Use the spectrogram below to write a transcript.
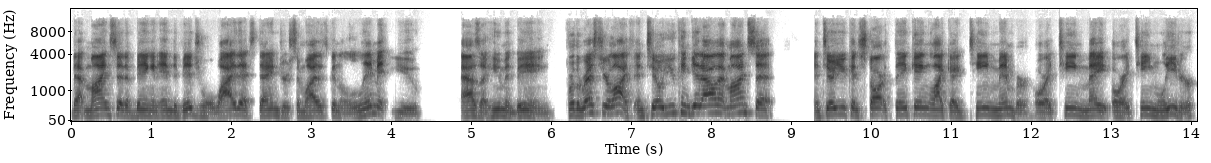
that mindset of being an individual. Why that's dangerous and why that's going to limit you as a human being for the rest of your life until you can get out of that mindset until you can start thinking like a team member or a teammate or a team leader,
